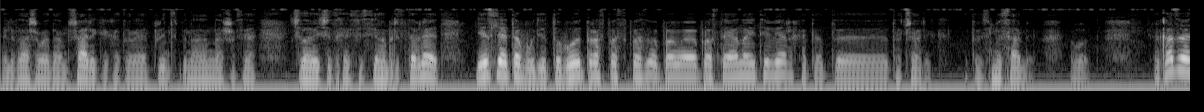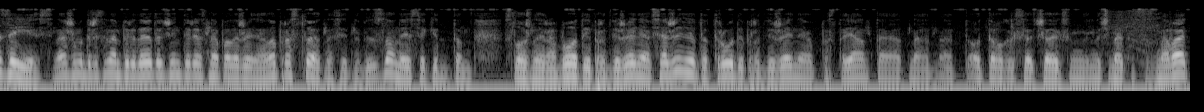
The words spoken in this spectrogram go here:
или в нашем этом шарике, который, в принципе, наша вся человеческая система представляет, если это будет, то будет постоянно идти вверх этот, э, этот шарик, то есть мы сами. Вот. Оказывается, есть. Наши мудрецы нам передают очень интересное положение. Оно простое относительно. Безусловно, есть всякие там сложные работы и продвижения. Вся жизнь это труд и продвижение постоянно от, от, от того, как человек начинает осознавать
